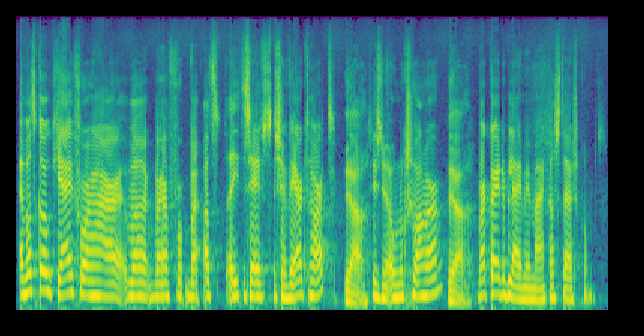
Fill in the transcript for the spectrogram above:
En wat kook jij voor haar? Waar, waar, voor- waar- als- ze, heeft, ze werkt hard. ja, Ze is nu ook nog zwanger. ja. Waar kan je er blij mee maken als ze thuis komt?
